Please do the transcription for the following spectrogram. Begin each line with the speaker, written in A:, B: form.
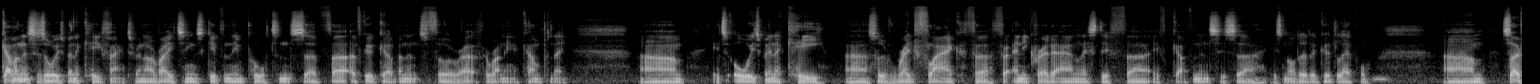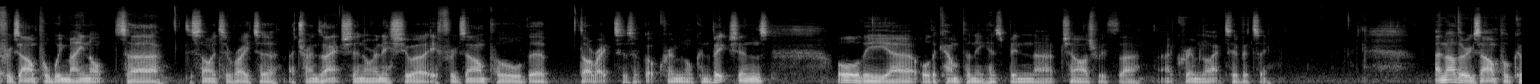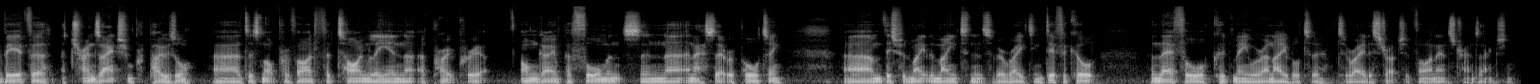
A: Governance has always been a key factor in our ratings, given the importance of, uh, of good governance for, uh, for running a company. Um, it's always been a key uh, sort of red flag for, for any credit analyst if, uh, if governance is, uh, is not at a good level. Um, so, for example, we may not uh, decide to rate a, a, transaction or an issuer if, for example, the directors have got criminal convictions or the, uh, or the company has been uh, charged with criminal activity. Another example could be if a, a transaction proposal does not provide for timely and appropriate ongoing performance and, and asset reporting. Um, this would make the maintenance of a rating difficult and therefore could mean we're unable to, to rate a structured finance transaction.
